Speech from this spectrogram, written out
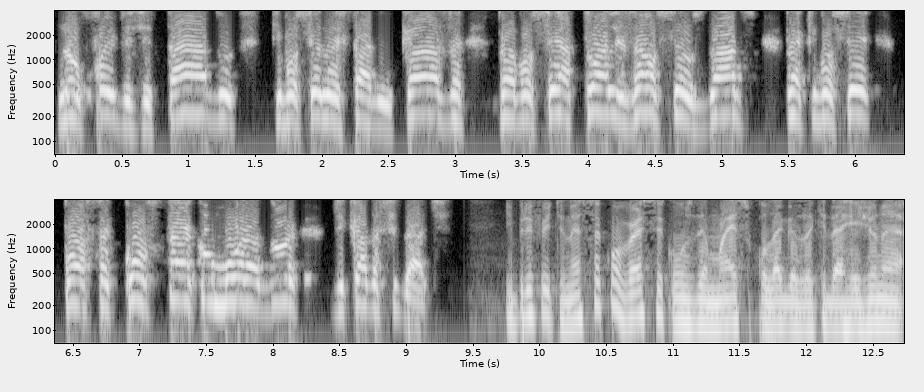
não foi visitado, que você não estava em casa, para você atualizar os seus dados, para que você possa constar como morador de cada cidade. E prefeito, nessa conversa com os demais colegas aqui da região, né,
